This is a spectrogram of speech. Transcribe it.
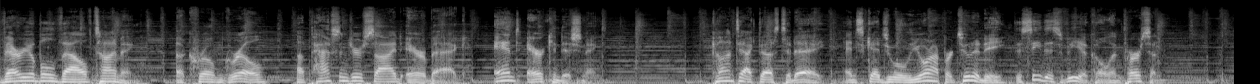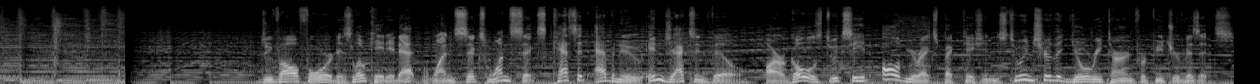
variable valve timing, a chrome grille, a passenger side airbag, and air conditioning. Contact us today and schedule your opportunity to see this vehicle in person. Duval Ford is located at 1616 Cassat Avenue in Jacksonville. Our goal is to exceed all of your expectations to ensure that you'll return for future visits.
